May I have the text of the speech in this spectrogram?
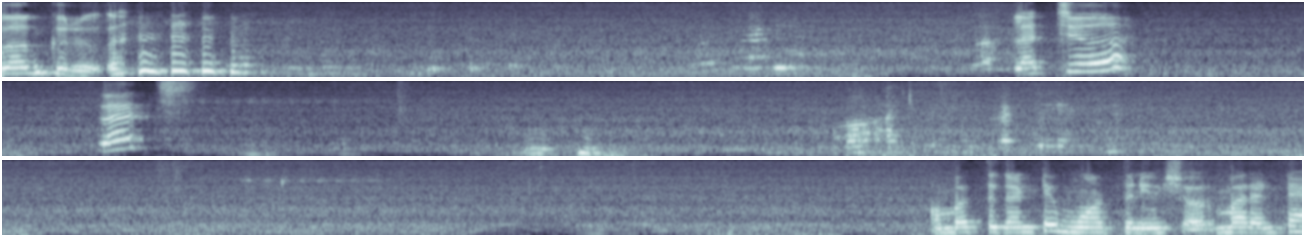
ಗೋಂಕುರು. ಲಚ್ಚು? ಲಚ್? ಒಂಬತ್ತು ಗಂಟೆ ಮೂವತ್ತು ನಿಮಿಷ ಒರ್ಮರಂಟೆ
